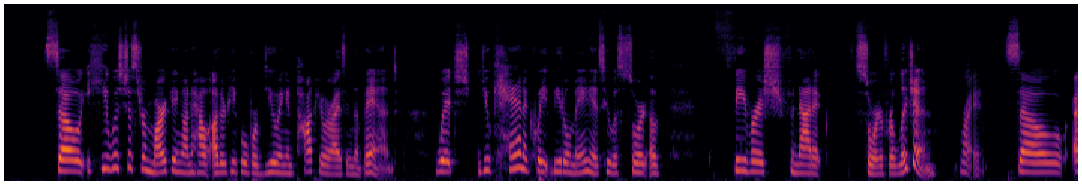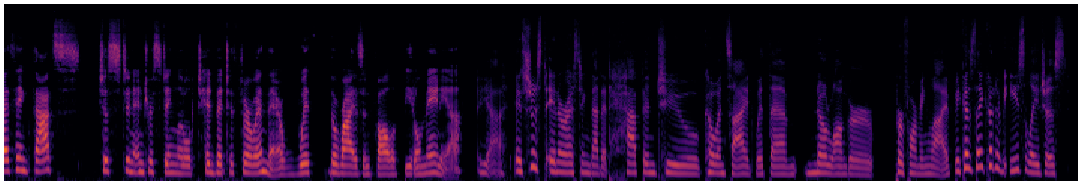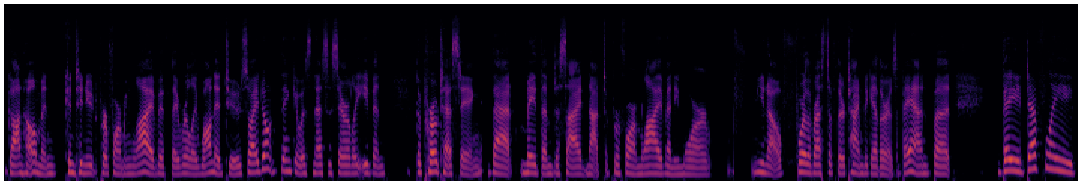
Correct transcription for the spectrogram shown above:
So he was just remarking on how other people were viewing and popularizing the band, which you can equate Beatlemania to a sort of feverish, fanatic sort of religion. Right. So I think that's just an interesting little tidbit to throw in there with the rise and fall of Beatlemania. Yeah, it's just interesting that it happened to coincide with them no longer performing live because they could have easily just gone home and continued performing live if they really wanted to. So I don't think it was necessarily even the protesting that made them decide not to perform live anymore, you know, for the rest of their time together as a band, but they definitely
